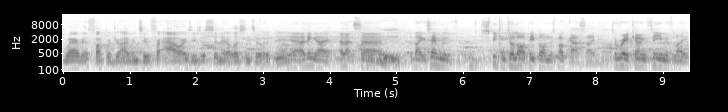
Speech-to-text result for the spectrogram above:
wherever the fuck we're driving to for hours. You just sitting there listening to it. You know? Yeah, I think like, that's uh, like same with speaking to a lot of people on this podcast. Like it's a recurring theme of like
